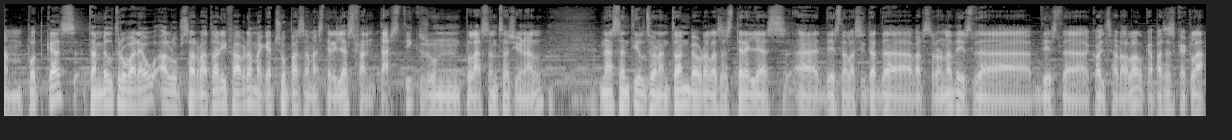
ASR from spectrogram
en podcast, també el trobareu a l'Observatori Fabra amb aquests sopars amb estrelles fantàstics, un pla sensacional. Anar a sentir el Joan Anton, veure les estrelles eh, des de la ciutat de Barcelona, des de, des de Collserola. El que passa és que, clar,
